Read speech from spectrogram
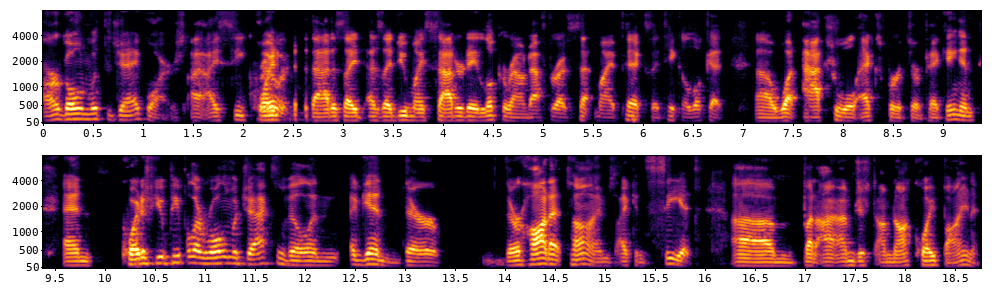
are going with the Jaguars. I, I see quite really? a bit of that as I as I do my Saturday look around after I've set my picks. I take a look at uh, what actual experts are picking, and and quite a few people are rolling with Jacksonville. And again, they're they're hot at times. I can see it, um, but I, I'm just I'm not quite buying it.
